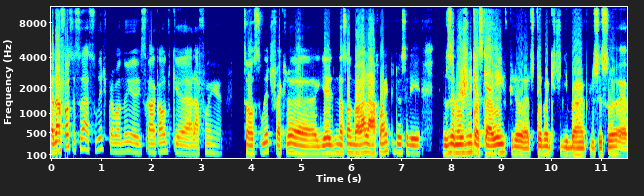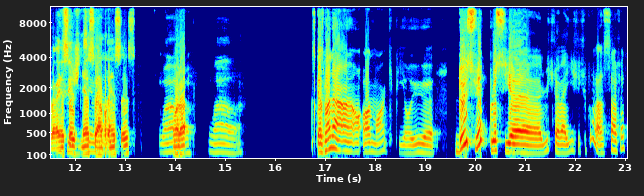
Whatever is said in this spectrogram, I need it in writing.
Ben, dans le fond, c'est ça, à Switch, puis à un moment donné, il se rend compte qu'à la fin, euh, sur Switch, fait que là, euh, il y a une notion de morale à la fin, puis là, c'est les... Vous imaginez qu'est-ce qui arrive, puis là, tout est bien qui finit bien, puis là, c'est ça, euh, ben, ça, Ginès, c'est la princesse. Wow. Voilà. Wow. C'est quasiment un Hallmark, puis ils ont eu euh, deux suites, plus il y a lui Chevalier, je sais pas si ça a fait.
